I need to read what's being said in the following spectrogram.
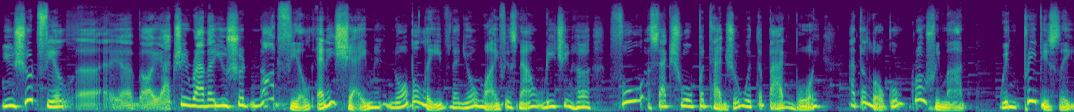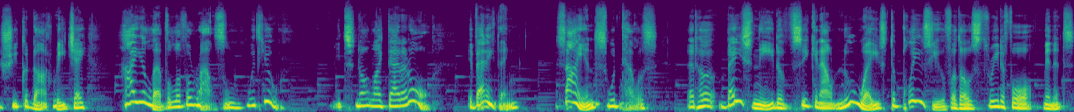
You should feel, uh, uh, actually, rather, you should not feel any shame nor believe that your wife is now reaching her full sexual potential with the bag boy at the local grocery mart, when previously she could not reach a higher level of arousal with you. It's not like that at all. If anything, science would tell us that her base need of seeking out new ways to please you for those three to four minutes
